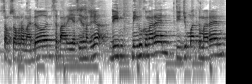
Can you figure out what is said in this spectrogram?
song-song Ramadan, safari yasin. Maksudnya di minggu kemarin, di Jumat kemarin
